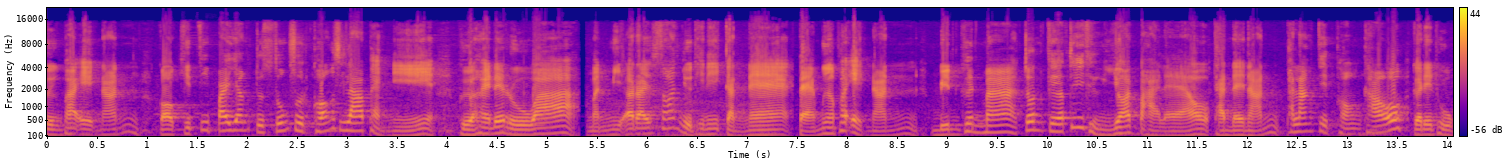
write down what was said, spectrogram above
ซึ่งพระเอกนั้นก็คิดที่ไปยังจุดสูงสุดของศิลาแผ่นนี้ เพื่อให้ได้รู้ว่ามันมีอะไรซ่อนอยู่ที่นี่กันแน่ แต่เมื่อพระเอกนั้นบินขึ้นมาจนเกือบที่ถึงยอดปลายแล้ว ทันใดนั้นพลังจิตของเขาก็ได้ถูก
